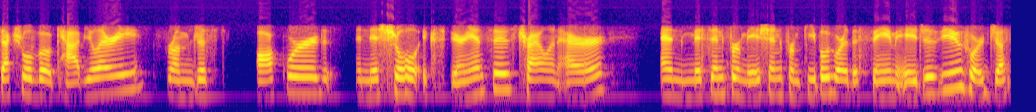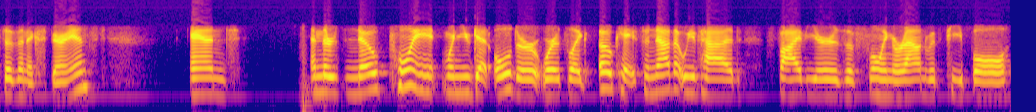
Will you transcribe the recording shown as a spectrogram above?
sexual vocabulary from just awkward initial experiences, trial and error, and misinformation from people who are the same age as you, who are just as inexperienced. And and there's no point when you get older where it's like, okay, so now that we've had five years of fooling around with people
